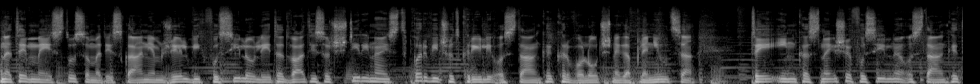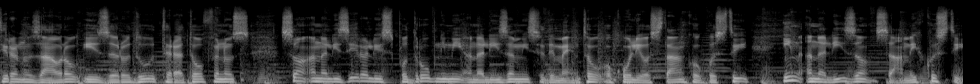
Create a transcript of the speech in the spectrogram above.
Na tem mestu so med iskanjem želvih fosilov leta 2014 prvič odkrili ostanke krvoločnega plenilca. Te in kasnejše fosilne ostanke tiranozaurov iz rodu Teratophenus so analizirali s podrobnimi analizami sedimentov okoli ostankov kosti in analizo samih kosti.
